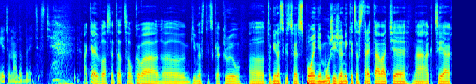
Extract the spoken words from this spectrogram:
je to na dobrej ceste. Aká je vlastne tá celková uh, gymnastická crew, uh, to gymnastické spojenie muži, ženy, keď sa stretávate na akciách,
